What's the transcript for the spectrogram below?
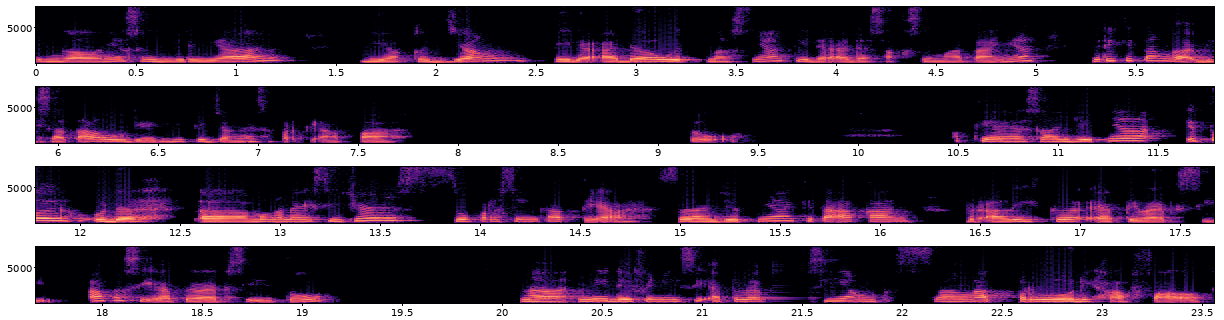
tinggalnya sendirian, dia kejang, tidak ada witness-nya, tidak ada saksi matanya, jadi kita nggak bisa tahu dia ini kejangnya seperti apa. Tuh. Oke, selanjutnya itu udah uh, mengenai seizure super singkat ya. Selanjutnya kita akan beralih ke epilepsi. Apa sih epilepsi itu? Nah, ini definisi epilepsi yang sangat perlu dihafal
